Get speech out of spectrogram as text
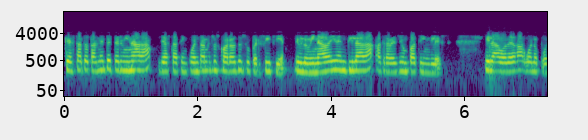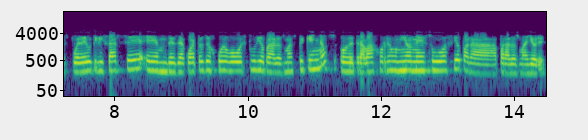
que está totalmente terminada de hasta 50 metros cuadrados de superficie, iluminada y ventilada a través de un patio inglés y la bodega, bueno, pues puede utilizarse em, desde a cuartos de juego o estudio para los más pequeños o de trabajo, reuniones u ocio para, para los mayores.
